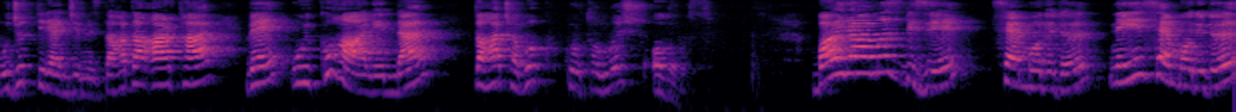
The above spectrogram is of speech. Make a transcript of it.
vücut direncimiz daha da artar ve uyku halinden daha çabuk kurtulmuş oluruz. Bayrağımız bizi sembolüdür. Neyin sembolüdür?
